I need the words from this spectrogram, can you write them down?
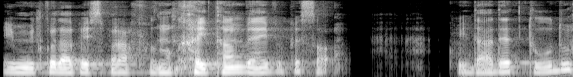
E muito cuidado para esse parafuso não cair também, viu pessoal? Cuidado é tudo.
